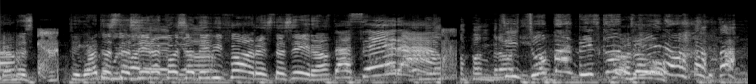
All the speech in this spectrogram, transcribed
Ti hanno spiegato stasera cosa devi fare stasera? Stasera si ciupa il biscottino!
